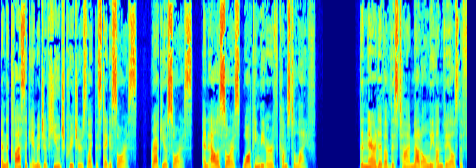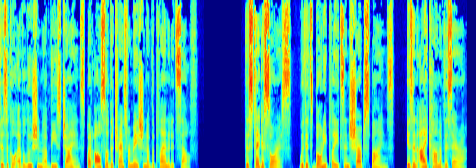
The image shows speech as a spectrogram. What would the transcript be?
and the classic image of huge creatures like the Stegosaurus, Brachiosaurus, and Allosaurus walking the earth comes to life. The narrative of this time not only unveils the physical evolution of these giants but also the transformation of the planet itself. The Stegosaurus, with its bony plates and sharp spines, is an icon of this era.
